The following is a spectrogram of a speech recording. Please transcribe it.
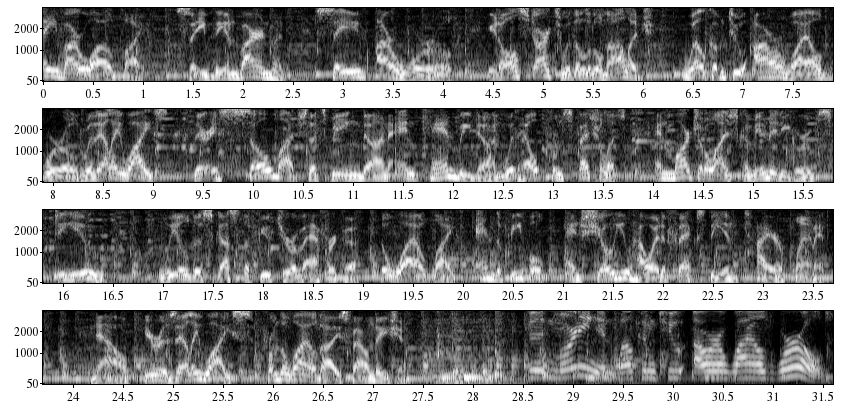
Save our wildlife, save the environment, save our world. It all starts with a little knowledge. Welcome to Our Wild World with Ellie Weiss. There is so much that's being done and can be done with help from specialists and marginalized community groups to you. We'll discuss the future of Africa, the wildlife, and the people, and show you how it affects the entire planet. Now, here is Ellie Weiss from the Wildize Foundation. Good morning and welcome to Our Wild World.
